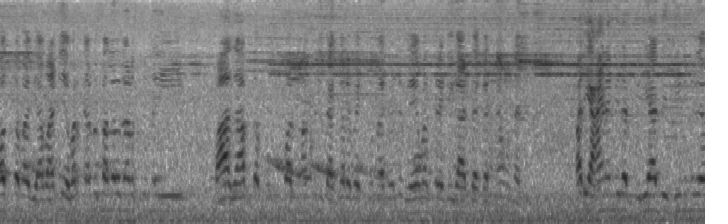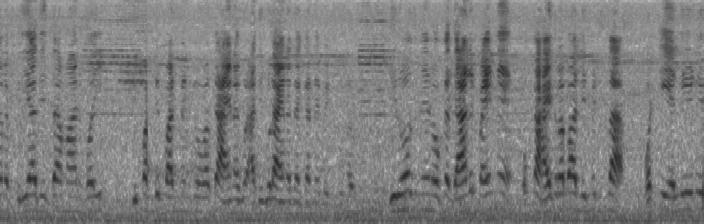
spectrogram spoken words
మొత్తం అవి అవన్నీ ఎవరికి అనుసంధానం నడుస్తున్నాయి? బాధాప్త మున్సిపల్ మంత్రి దగ్గర పెట్టుకున్నటువంటి రేవంత్ రెడ్డి గారి దగ్గరనే ఉన్నది. మరి ఆయన మీద ఫిర్యాదు దీని మీద ఏమైనా ఫిర్యాదు ఇద్దామా అని పోయి డిపార్ట్ డిపార్ట్మెంట్కి పోతే ఆయన అది కూడా ఆయన దగ్గరనే పెట్టుకున్నారు. ఈరోజు నేను ఒక దానిపైనే ఒక హైదరాబాద్ లిమిట్స్లో ఒట్టి ఎల్ఈడి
